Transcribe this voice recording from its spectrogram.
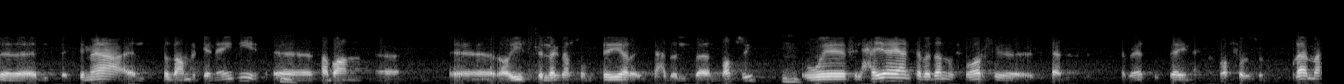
الاجتماع الأستاذ عمرو الجنايني طبعا رئيس اللجنة الخماسية رئيس الاتحاد المصري. وفي الحقيقة يعني تبادلنا الحوار في الانتخابات وازاي إن إحنا نوفر الملائمة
